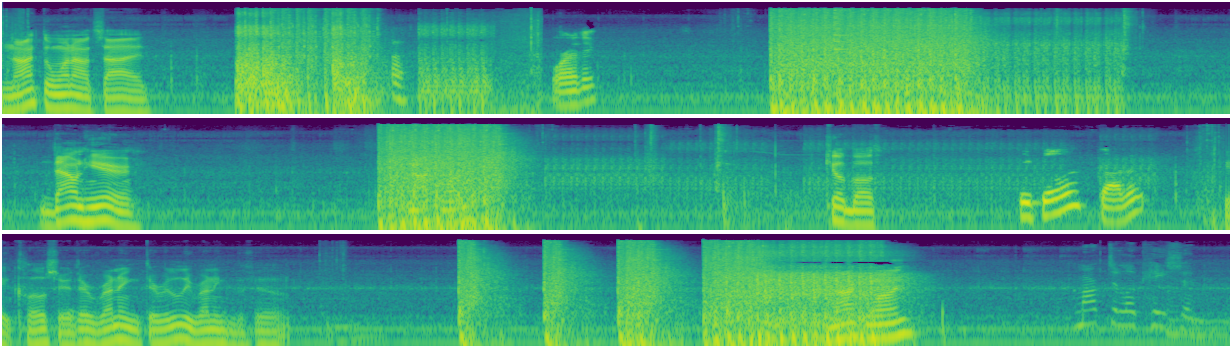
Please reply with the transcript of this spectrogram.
Knock the one outside. Where are they? Down here. Knock one. Killed both. We kill her? Got it. Get closer. They're running. They're really running to the field. Knock one. Marked a location.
